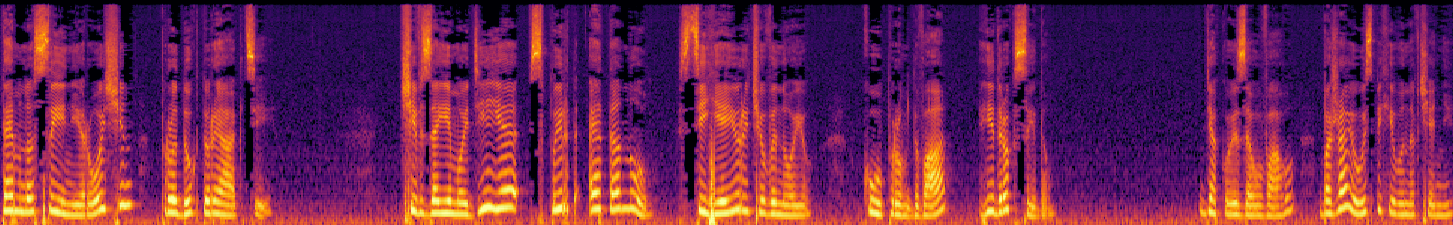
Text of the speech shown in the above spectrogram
темно-синій розчин продукту реакції. Чи взаємодіє спирт етанол з цією речовиною купром 2 гідроксидом? Дякую за увагу. Бажаю успіхів у навчанні.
